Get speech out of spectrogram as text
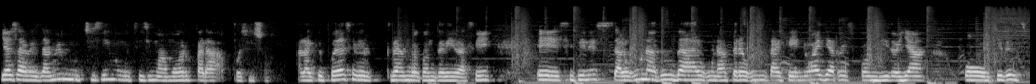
ya sabes, dame muchísimo, muchísimo amor para, pues eso, para que puedas seguir creando contenido así. Eh, si tienes alguna duda, alguna pregunta que no haya respondido ya o quieres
